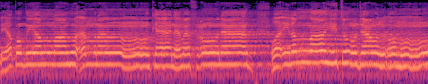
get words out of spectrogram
ليقضي الله أمرا كان مفعولا. وإلى الله ترجع الأمور.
